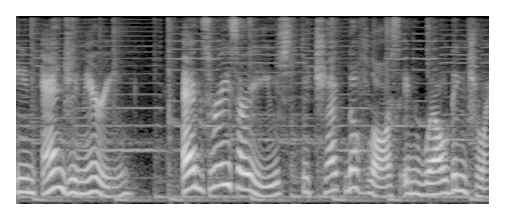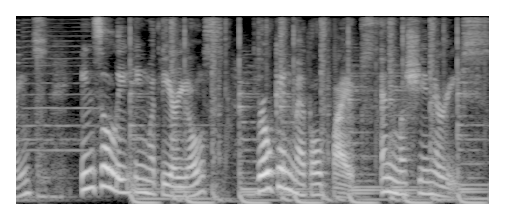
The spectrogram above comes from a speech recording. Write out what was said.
In engineering, X-rays are used to check the flaws in welding joints, insulating materials, broken metal pipes, and machineries.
